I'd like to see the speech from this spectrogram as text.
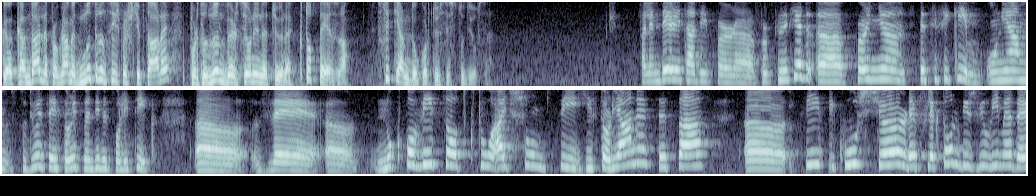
kanë dalë në programet më të rëndësishme shqiptare për të dhënë versionin e tyre. Këto teza, si të janë dukur ty si studiuese? Faleminderit Adi për për pyetjen, për një specifikim. Unë jam studiuese e historisë së mendimit politik. ë dhe ë nuk po vij sot këtu aq shumë si historiane sesa ë si dikush që reflekton mbi zhvillimet e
